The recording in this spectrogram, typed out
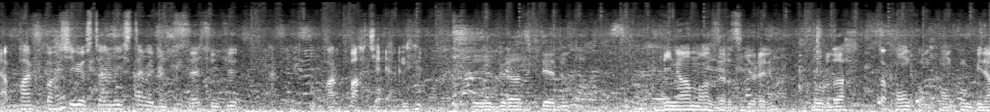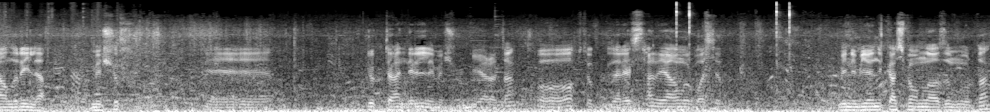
ya park bahçe göstermek istemedim size çünkü park bahçe yani. Ee, birazcık dedim bina manzarası görelim. Burada da Hong Kong, Hong Kong binalarıyla meşhur. Ee, gökdelenleriyle meşhur bir yaratan. Oh çok güzel efsane yağmur başladı. Benim bir önce kaçmam lazım buradan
